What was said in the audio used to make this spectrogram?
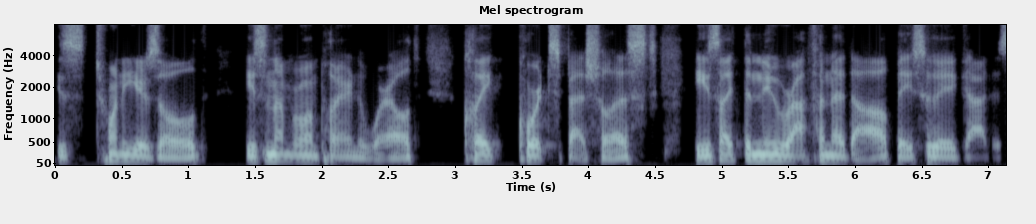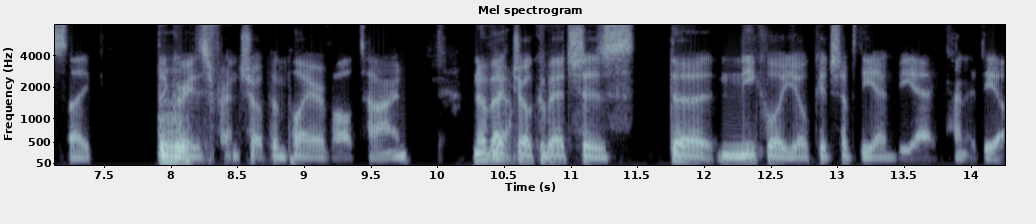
He's 20 years old. He's the number one player in the world, clay court specialist. He's like the new Rafa Nadal, basically a guy that's like the mm-hmm. greatest French Open player of all time. Novak yeah. Djokovic is the Nikola Jokic of the NBA kind of deal.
